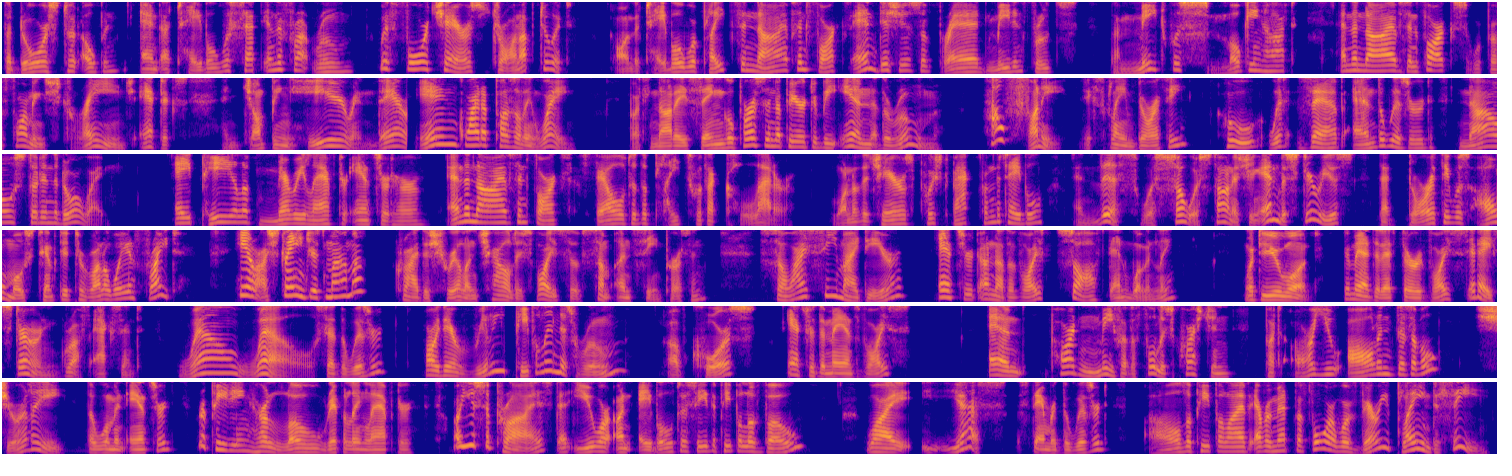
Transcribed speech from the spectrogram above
The door stood open and a table was set in the front room, with four chairs drawn up to it. On the table were plates and knives and forks and dishes of bread, meat and fruits. The meat was smoking hot, and the knives and forks were performing strange antics and jumping here and there in quite a puzzling way. But not a single person appeared to be in the room. "How funny!" exclaimed Dorothy, who, with Zeb and the Wizard, now stood in the doorway. A peal of merry laughter answered her, and the knives and forks fell to the plates with a clatter. One of the chairs pushed back from the table, and this was so astonishing and mysterious that Dorothy was almost tempted to run away in fright. "Here are strangers, mamma!" cried the shrill and childish voice of some unseen person. "So I see, my dear," answered another voice, soft and womanly. "What do you want?" demanded a third voice, in a stern, gruff accent. "Well, well," said the Wizard. "Are there really people in this room?" "Of course," answered the man's voice. "And pardon me for the foolish question but are you all invisible?" "Surely," the woman answered, repeating her low, rippling laughter. "Are you surprised that you are unable to see the people of Voe?" "Why, yes," stammered the Wizard. "All the people I have ever met before were very plain to see."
